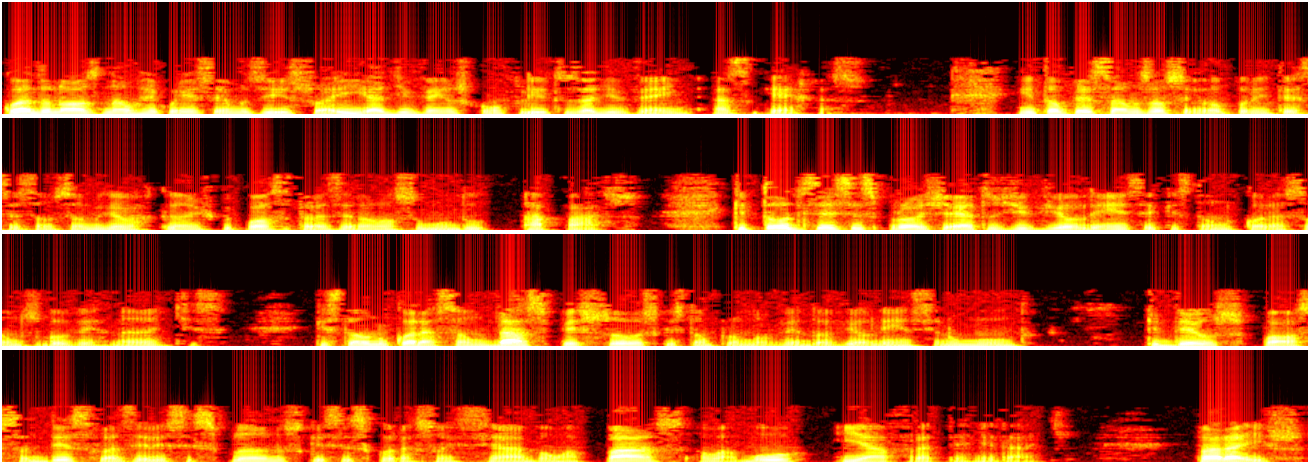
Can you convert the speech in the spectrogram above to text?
Quando nós não reconhecemos isso, aí advém os conflitos, advém as guerras. Então peçamos ao Senhor, por intercessão de São Miguel Arcanjo, que possa trazer ao nosso mundo a paz. Que todos esses projetos de violência que estão no coração dos governantes, que estão no coração das pessoas que estão promovendo a violência no mundo, que Deus possa desfazer esses planos, que esses corações se abram à paz, ao amor e à fraternidade. Para isso,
